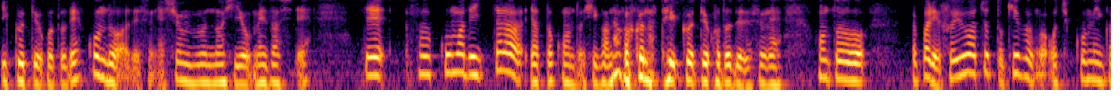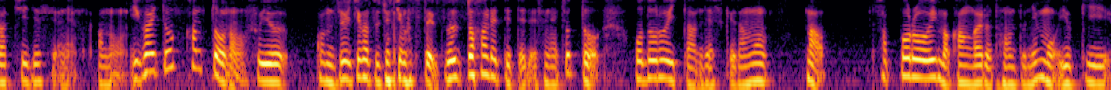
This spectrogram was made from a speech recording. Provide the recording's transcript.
いくということで今度はですね春分の日を目指してでそこまで行ったらやっと今度日が長くなっていくということでですね本当やっぱり冬はちょっと気分が落ち込みがちですよね。あの意外と関東の冬この11月12月ってずっと晴れててですねちょっと驚いたんですけどもまあ札幌を今考えると本当にもう雪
